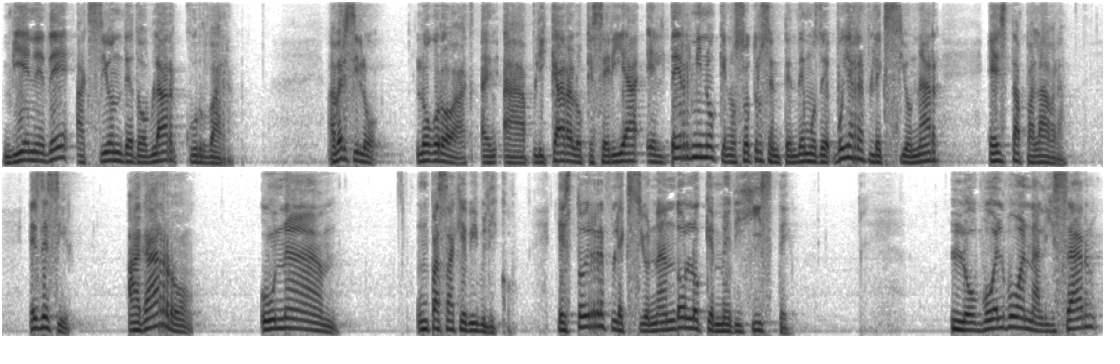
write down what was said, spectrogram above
viene de acción de doblar, curvar. A ver si lo logro aplicar a lo que sería el término que nosotros entendemos de voy a reflexionar esta palabra. Es decir, agarro una, un pasaje bíblico, estoy reflexionando lo que me dijiste lo vuelvo a analizar,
